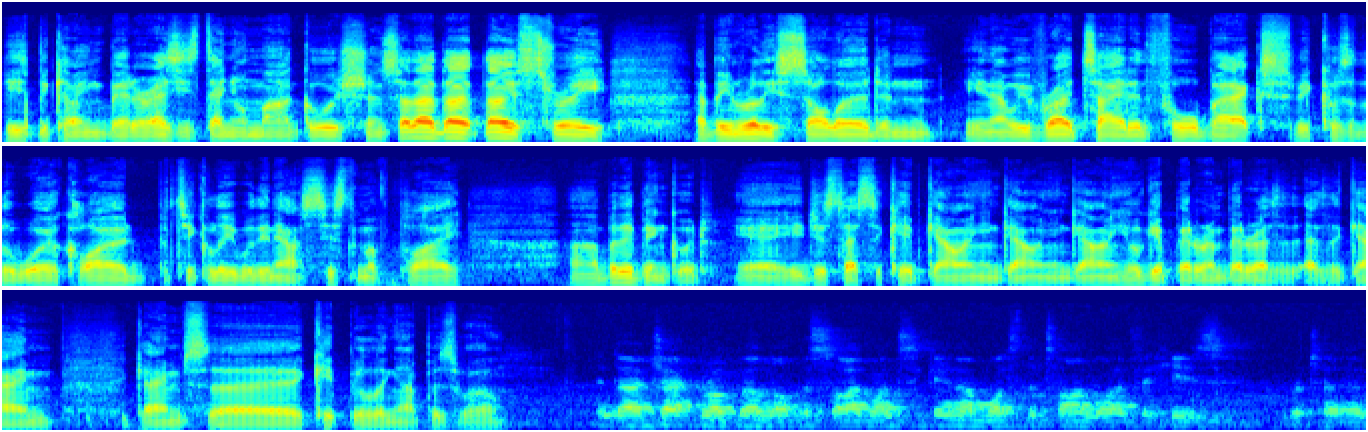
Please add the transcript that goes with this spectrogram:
he's becoming better as is Daniel Margush and so th th those three have been really solid and you know we've rotated fullbacks because of the workload particularly within our system of play. Uh, but they've been good. Yeah he just has to keep going and going and going. He'll get better and better as, as the game games uh, keep building up as well. And uh, Jack Rodwell not the side once again. Um, what's the timeline for his return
